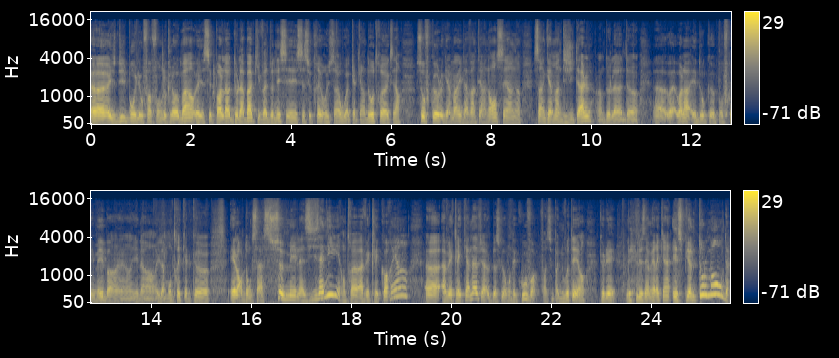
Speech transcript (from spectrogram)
se dit bon, il est au fin fond de l'Oklahoma, et c'est pas là, de là-bas qu'il va donner ses, secrets aux Russes hein, ou à quelqu'un d'autre, etc. Sauf que le gamin, il a 21 ans, c'est un, un gamin digital, hein, de, voilà. Et donc, pour frimer, ben, il a, il a montré quelques. Et alors, donc, ça a semé la zizanie entre, avec les Coréens, euh, avec les Canadiens, parce qu'on découvre, enfin, c'est pas une nouveauté, hein, que les, Américains espionnent tout le monde,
